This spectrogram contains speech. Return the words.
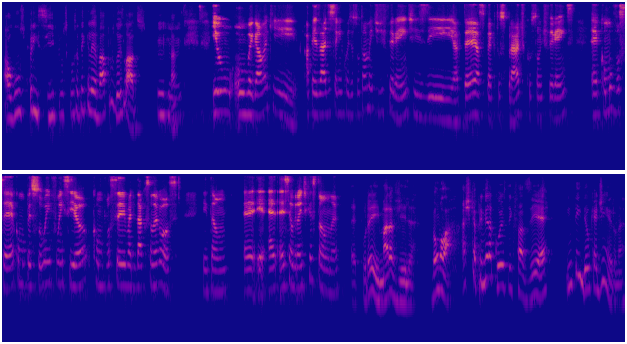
alguns princípios que você tem que levar para os dois lados. Uhum. Né? E o, o, legal é que, apesar de serem coisas totalmente diferentes e até aspectos práticos são diferentes, é como você é, como pessoa, influencia como você vai lidar com o seu negócio. Então, é, é, é essa é a grande questão, né? É por aí, maravilha. Vamos lá. Acho que a primeira coisa que tem que fazer é entender o que é dinheiro, né?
